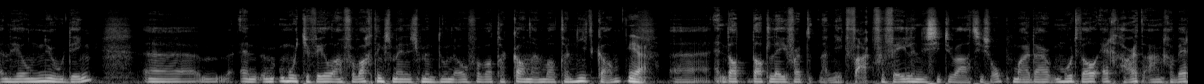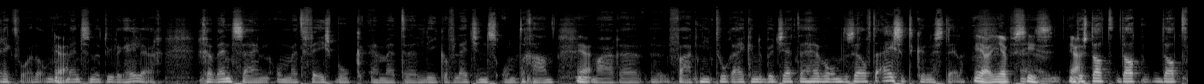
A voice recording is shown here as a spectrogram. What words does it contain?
een heel nieuw ding. Ehm, en moet je veel aan verwachtingsmanagement doen over wat er kan en wat er niet kan. ja. Eh, en dat, dat levert nou, niet vaak vervelende situaties op, maar daar moet wel echt hard aan gewerkt worden. Omdat Ja. mensen natuurlijk heel erg gewend zijn om met Facebook en met eh, League of Legends om te gaan. Ja. Maar eh, vaak niet toereikende budgetten hebben om dezelfde eisen te kunnen stellen. Ja, ja, precies. Dus dat, dat, dat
